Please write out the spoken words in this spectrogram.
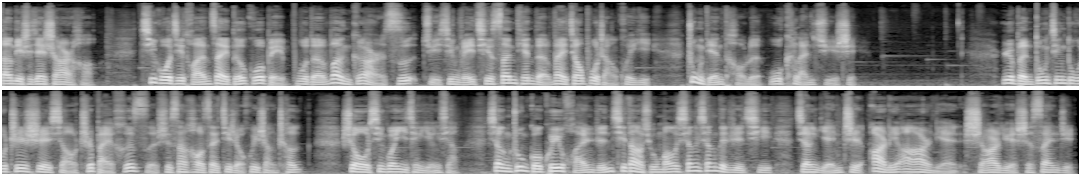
当地时间十二号，七国集团在德国北部的万格尔斯举行为期三天的外交部长会议，重点讨论乌克兰局势。日本东京都知事小池百合子十三号在记者会上称，受新冠疫情影响，向中国归还人气大熊猫香香的日期将延至二零二二年十二月十三日。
